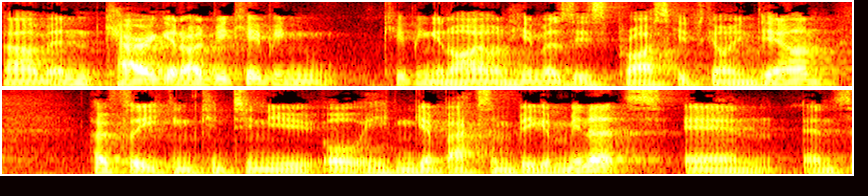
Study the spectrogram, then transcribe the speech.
Um, and Carrigan, I'd be keeping keeping an eye on him as his price keeps going down. Hopefully, he can continue or he can get back some bigger minutes and and,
